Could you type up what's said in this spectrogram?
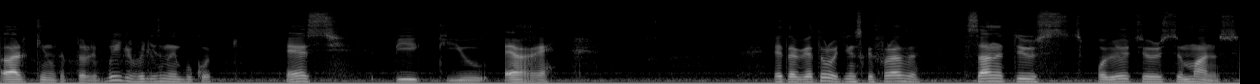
арки, на которые были вылезаны буквы S, P, Q, R. Это аббревиатура латинской фразы Sanatus Pollutus Humanus.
